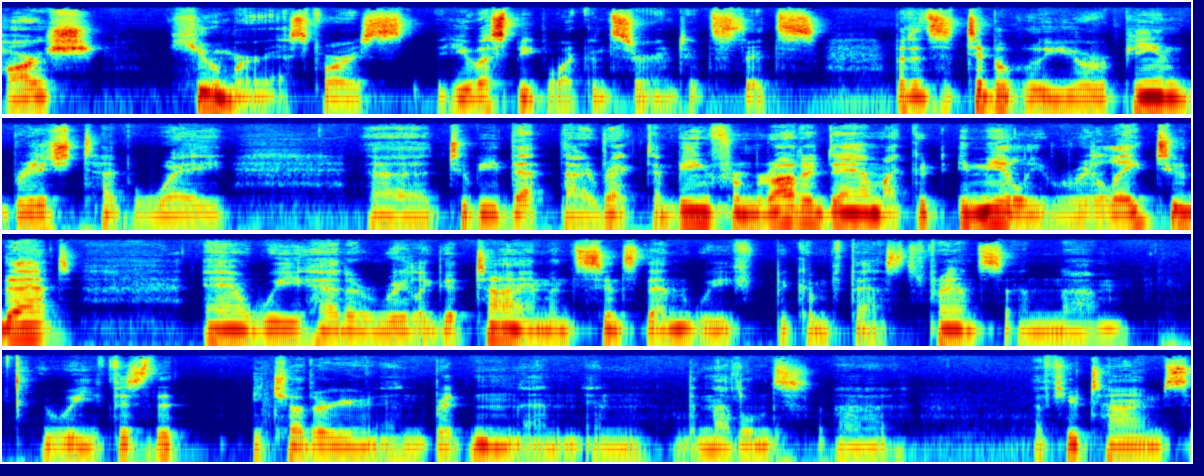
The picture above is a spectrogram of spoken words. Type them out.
harsh humor as far as U.S. people are concerned. It's it's, but it's a typical European British type of way uh, to be that direct. And being from Rotterdam, I could immediately relate to that, and we had a really good time. And since then, we've become fast friends, and um, we visited each other in Britain and in the Netherlands uh, a few times,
